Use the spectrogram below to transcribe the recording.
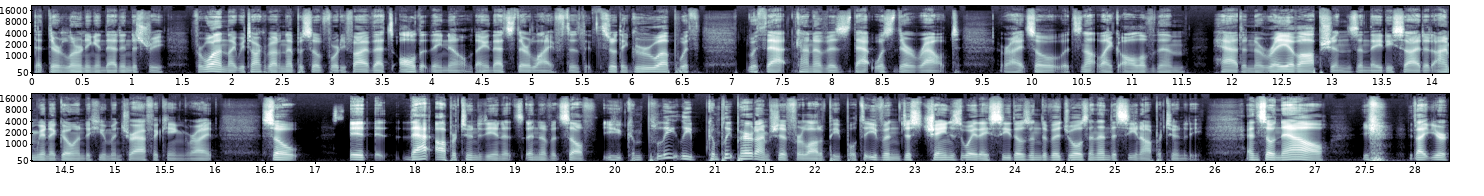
that they're learning in that industry. For one, like we talked about in episode 45, that's all that they know. They, that's their life. So they grew up with with that kind of as that was their route, right? So it's not like all of them had an array of options and they decided I'm going to go into human trafficking, right? So it, it, that opportunity in its in of itself, you completely complete paradigm shift for a lot of people to even just change the way they see those individuals and then to see an opportunity. And so now, like you're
